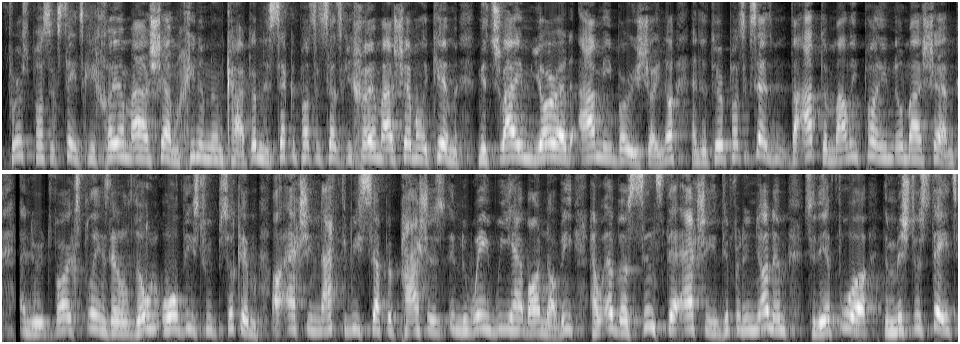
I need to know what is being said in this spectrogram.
First Pasuk states, Kichayim Hashem, Chinam Kartam. The second Pasuk says, Kichayim Hashem Alikim, Mitzrayim Yorad Ami Barishoina. And the third Pasuk says, Va'ata Mali Poin Um Hashem. And the Dvar explains that although all these three Psukim are actually not three separate Pashas in the way we have our Navi, however, since they're actually different in Yonim, so therefore the Mishnah states,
